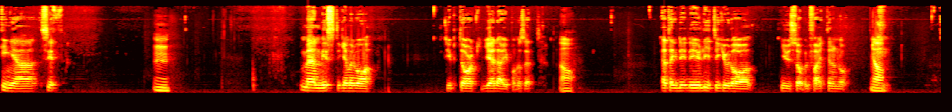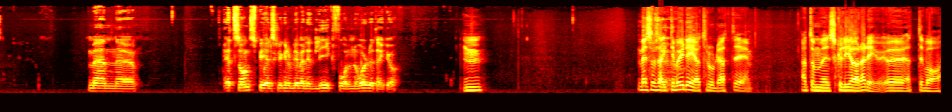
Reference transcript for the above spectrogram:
inga Sith. Mm. Men visst, det kan väl vara typ Dark Jedi på något sätt. Ja. Jag tänker, det, det är ju lite kul att ha ljusabelfighten ändå. Ja. Men eh, ett sånt spel skulle kunna bli väldigt lik Fallen Order, tänker jag. Mm. Men som sagt, det var ju det jag trodde att, eh, att de skulle göra det. Eh, Att det var,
